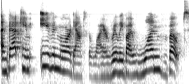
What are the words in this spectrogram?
And that came even more down to the wire, really by one vote.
